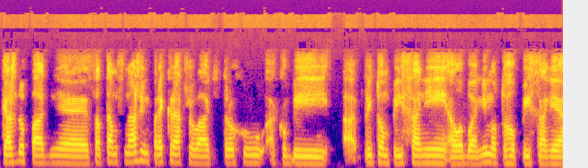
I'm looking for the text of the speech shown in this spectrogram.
každopádne sa tam snažím prekračovať trochu akoby pri tom písaní alebo aj mimo toho písania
